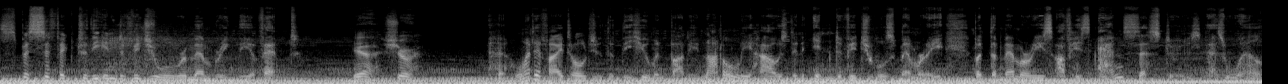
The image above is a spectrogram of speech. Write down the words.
Specific to the individual remembering the event. Yeah, sure. What if I told you that the human body not only housed an individual's memory, but the memories of his ancestors as well?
